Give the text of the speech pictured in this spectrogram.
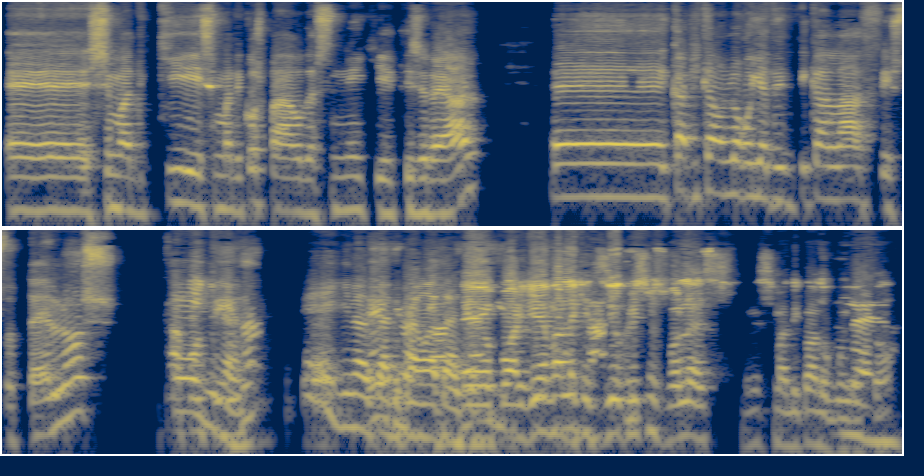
ε, σημαντική, σημαντικός παράγοντας στη νίκη της Ρεάλ. Ε, κάποιοι κάνουν λόγο για δυτικά λάθη στο τέλος. Από ό,τι είδα. Έγιναν κάτι πράγματα. Ε, ο Πουαργέ έβαλε και τις δύο χρήσιμες βολές. Είναι σημαντικό να το πούμε ναι. αυτό.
